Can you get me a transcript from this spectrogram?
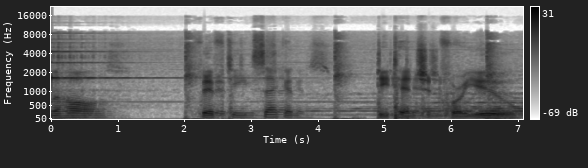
the halls. Fifteen seconds. Detention for you.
